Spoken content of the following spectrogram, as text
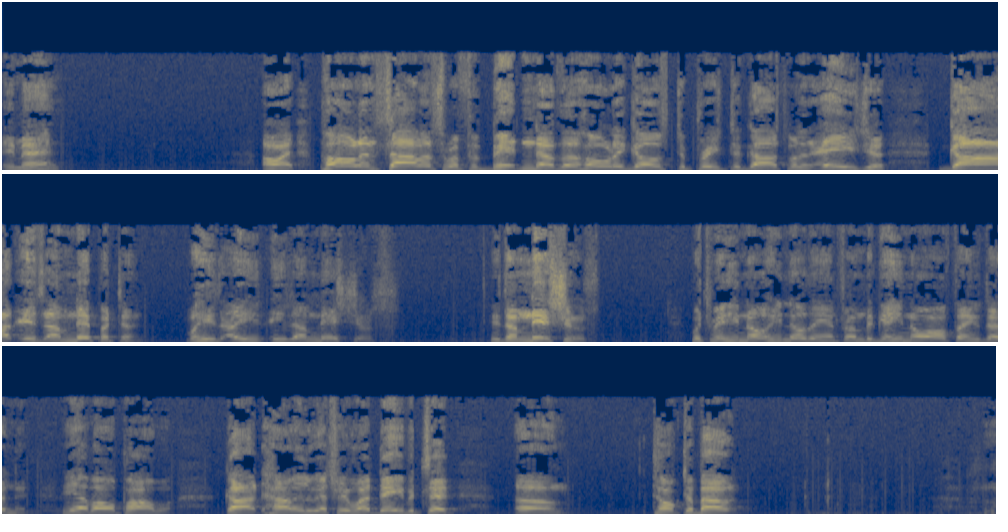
Amen? All right. Paul and Silas were forbidden of the Holy Ghost to preach the gospel in Asia. God is omnipotent. Well, he's, he's, he's omniscient. He's omniscient, which means he know he know the end from the beginning. He know all things, doesn't he? He have all power. God, hallelujah. That's why David said, um, talked about.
